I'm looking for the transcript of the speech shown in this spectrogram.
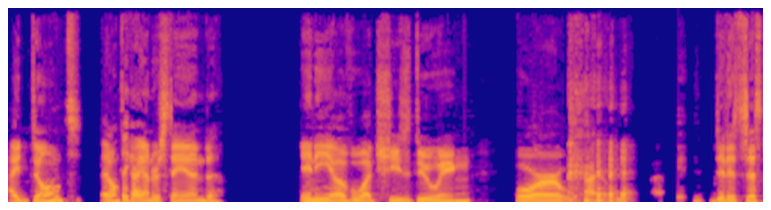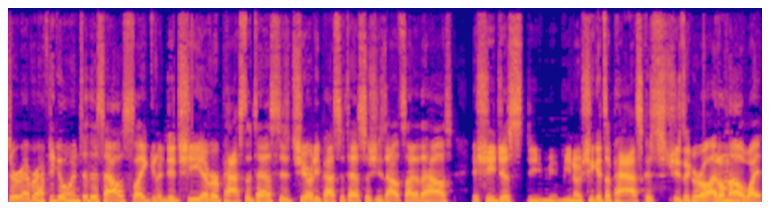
I don't, I don't think I understand any of what she's doing or I, eh, did his sister ever have to go into this house? Like, uh, did she ever pass the test? Did she already pass the test so she's outside of the house? Is she just, you know, she gets a pass because she's a girl? I don't know. Why,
